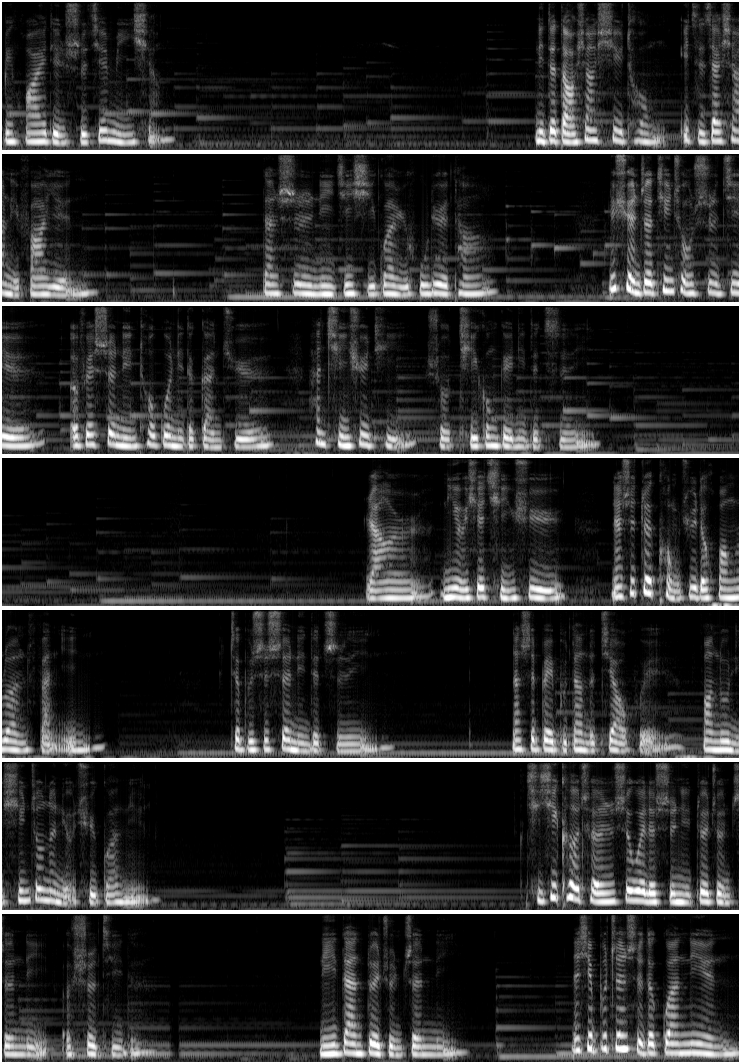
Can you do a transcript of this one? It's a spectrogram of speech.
并花一点时间冥想。你的导向系统一直在向你发言，但是你已经习惯于忽略它。你选择听从世界，而非圣灵透过你的感觉和情绪体所提供给你的指引。然而，你有一些情绪，乃是对恐惧的慌乱反应。这不是圣灵的指引，那是被不当的教诲放入你心中的扭曲观念。奇迹课程是为了使你对准真理而设计的。你一旦对准真理，那些不真实的观念，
